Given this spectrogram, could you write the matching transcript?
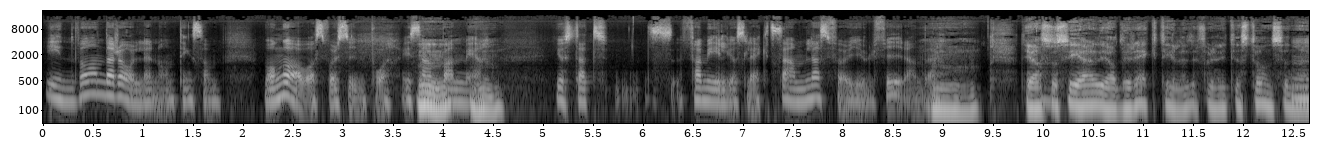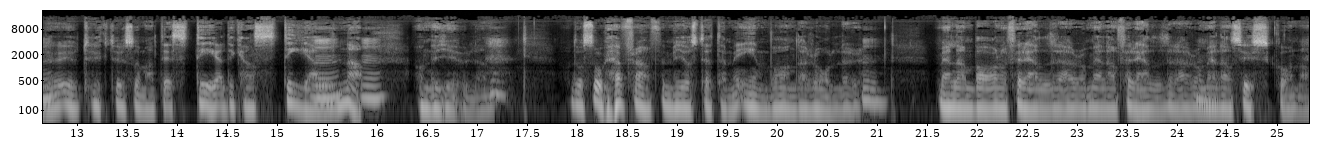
invanda roller någonting som många av oss får syn på i samband med mm. Just att familj och släkt samlas för julfirande. Mm. Det associerade jag direkt till för en liten stund sedan Mm. när du uttryckte det som att det, stel, det kan stelna Mm. under julen. Och då såg jag framför mig just detta med invanda roller Mm. mellan barn och föräldrar och mellan föräldrar och Mm. mellan syskon. Och,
